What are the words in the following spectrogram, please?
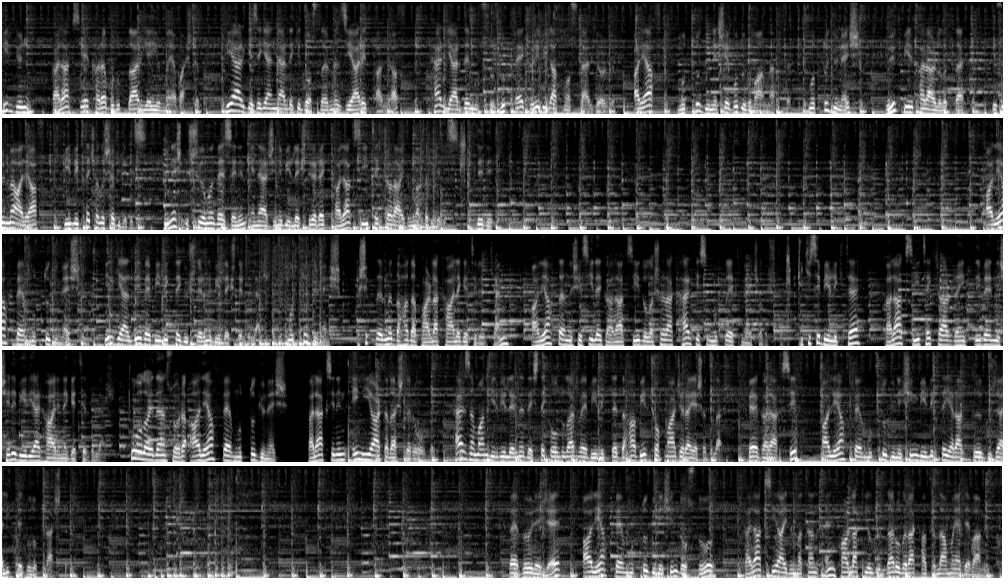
Bir gün galaksiye kara bulutlar yayılmaya başladı. Diğer gezegenlerdeki dostlarını ziyaret Alyaf, her yerde mutsuzluk ve gri bir atmosfer gördü. Alyaf, Mutlu Güneş'e bu durumu anlattı. Mutlu Güneş, büyük bir kararlılıkla, üzülme Alyaf, birlikte çalışabiliriz. Güneş ışığımı ve senin enerjini birleştirerek galaksiyi tekrar aydınlatabiliriz, dedi. Alyaf ve Mutlu Güneş bir geldi ve birlikte güçlerini birleştirdiler. Mutlu Güneş, ışıklarını daha da parlak hale getirirken, Alyaf da neşesiyle galaksiyi dolaşarak herkesi mutlu etmeye çalıştı. İkisi birlikte, galaksiyi tekrar renkli ve neşeli bir yer haline getirdiler. Bu olaydan sonra Alyaf ve Mutlu Güneş, galaksinin en iyi arkadaşları oldu. Her zaman birbirlerine destek oldular ve birlikte daha birçok macera yaşadılar. Ve galaksi, Alyaf ve Mutlu Güneş'in birlikte yarattığı güzellikle dolup taştı. Ve böylece Alyaf ve Mutlu Güneş'in dostluğu, galaksiyi aydınlatan en parlak yıldızlar olarak hatırlanmaya devam etti.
